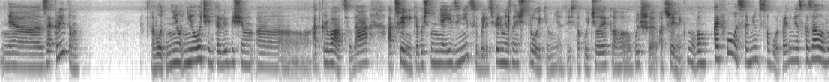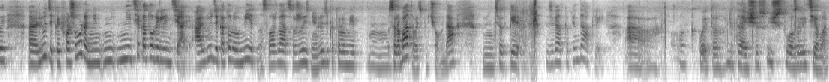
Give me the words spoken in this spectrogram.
э, закрытым, вот, не, не очень-то любящим э, открываться, да, отшельники. Обычно у меня единицы были, теперь у меня, значит, тройки. У меня здесь такой человек э, больше отшельник. Ну, вам кайфово самим собой. Поэтому я сказала, вы э, люди, кайфажеры, не, не те, которые лентяи, а люди, которые умеют наслаждаться жизнью, люди, которые умеют м, зарабатывать причем, да. Все-таки девятка пендаклей, э, вот какое-то летающее существо залетело.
